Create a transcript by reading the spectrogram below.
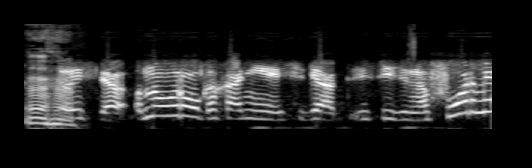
Uh-huh. То есть э, на уроках они сидят действительно в форме.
